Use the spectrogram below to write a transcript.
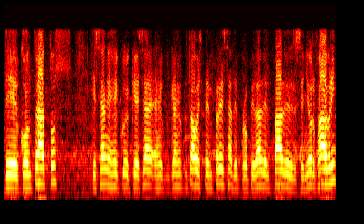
de contratos que, se que ha ejecutado esta empresa de propiedad del padre del señor Fabri.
